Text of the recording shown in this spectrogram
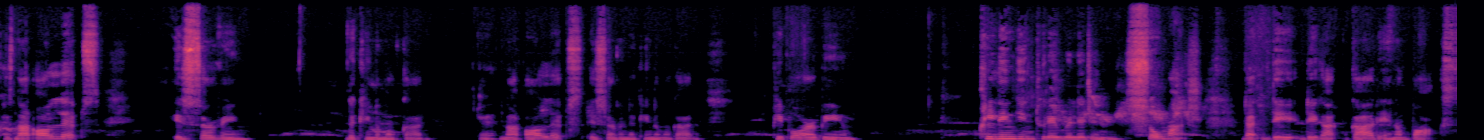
Because not all lips is serving the kingdom of god. Okay? Not all lips is serving the kingdom of god. People are being clinging to their religion so much that they they got god in a box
